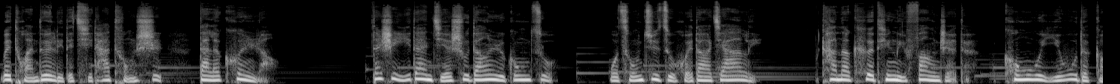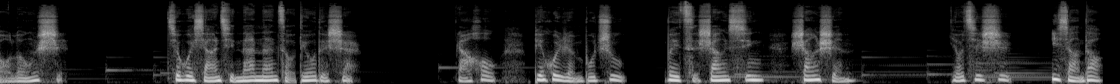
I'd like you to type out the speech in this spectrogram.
为团队里的其他同事带来困扰。但是，一旦结束当日工作，我从剧组回到家里，看到客厅里放着的空无一物的狗笼时，就会想起囡囡走丢的事儿，然后便会忍不住为此伤心伤神。尤其是一想到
